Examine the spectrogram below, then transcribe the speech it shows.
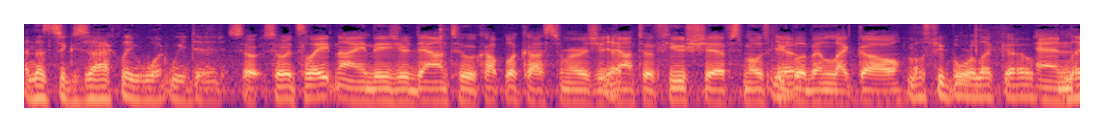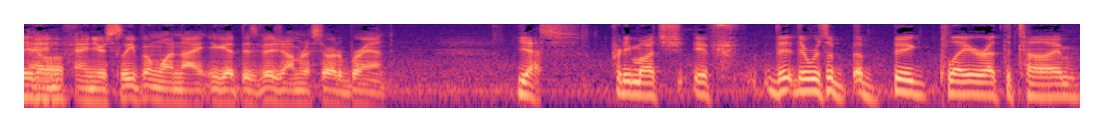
And that's exactly what we did. So so it's late '90s. You're down to a couple of customers. You're down to a few shifts. Most people have been let go. Most people were let go, And laid and, off. and you're sleeping one night. You get this vision. I'm going to start a brand. Yes, pretty much. If th- there was a, a big player at the time,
